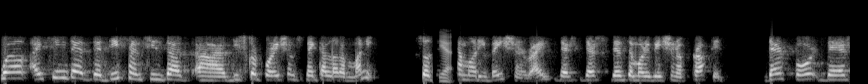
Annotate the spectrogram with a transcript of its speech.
Well, I think that the difference is that uh, these corporations make a lot of money. So there's yeah. a motivation, right? There's, there's, there's the motivation of profit. Therefore, there's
